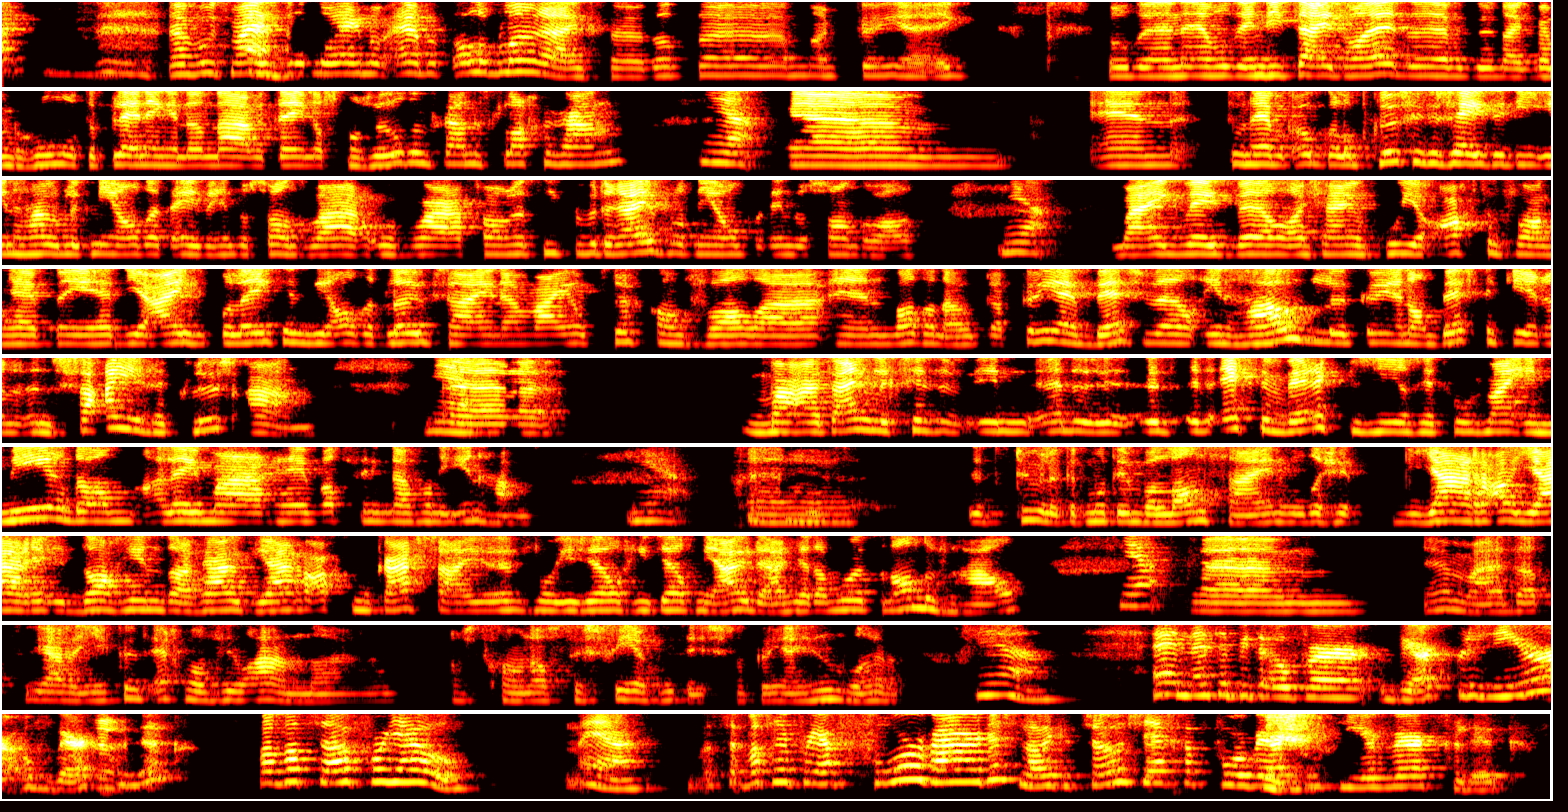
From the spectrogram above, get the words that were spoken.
En volgens mij is dat nog echt, nog echt het allerbelangrijkste. Dat, eh, dan kun je, ik, en, en bijvoorbeeld in die tijd, wel, hè, heb ik, dus- nou, ik ben begonnen op de planning en daarna meteen als consultant aan de slag gegaan. Ja, Ehm, en toen heb ik ook wel op klussen gezeten die inhoudelijk niet altijd even interessant waren. Of waar het gewoon een type bedrijf wat niet altijd interessant was. ja, Maar ik weet wel, als jij een goede achtervang hebt en je hebt je eigen collega's die altijd leuk zijn en waar je op terug kan vallen en wat dan ook, dan kun jij best wel inhoudelijk, kun je dan best een keer een, een saaiere klus aan. ja, Eh, maar uiteindelijk zit het in hè, de, het, het echte werkplezier zit volgens mij in meer dan alleen maar, hey, wat vind ik nou van die inhoud? ja, precies. Eh, Natuurlijk, het moet in balans zijn. Want als je jaren, jaren, dag in, dag uit, jaren achter elkaar saaien voor jezelf, jezelf niet uitdagen, ja, dan wordt het een ander verhaal. ja, Ehm, ja, maar dat, ja, je kunt echt wel veel aan. eh, als het gewoon, als de sfeer goed is, dan kun je heel veel hebben. ja. En net heb je het over werkplezier of werkgeluk. Maar wat zou voor jou, nou ja, wat, wat zijn voor jou voorwaarden, laat ik het zo zeggen, voor werkplezier, werkgeluk?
